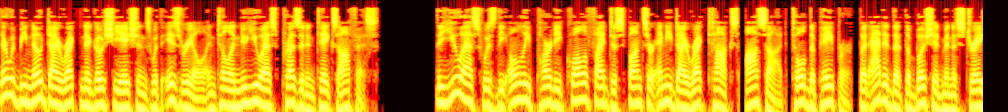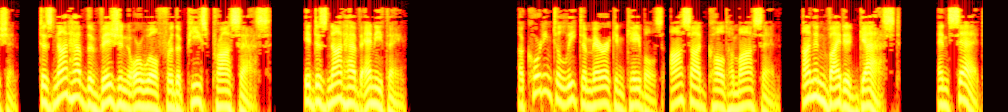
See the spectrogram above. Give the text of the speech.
There would be no direct negotiations with Israel until a new U.S. president takes office. The U.S. was the only party qualified to sponsor any direct talks, Assad told the paper, but added that the Bush administration does not have the vision or will for the peace process. It does not have anything." According to leaked American cables, Assad called Hamas an «uninvited guest» and said,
